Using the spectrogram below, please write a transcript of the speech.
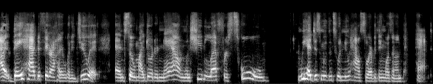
I, they had to figure out how they were going to do it. And so my daughter now, when she left for school, we had just moved into a new house, so everything wasn't unpacked.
